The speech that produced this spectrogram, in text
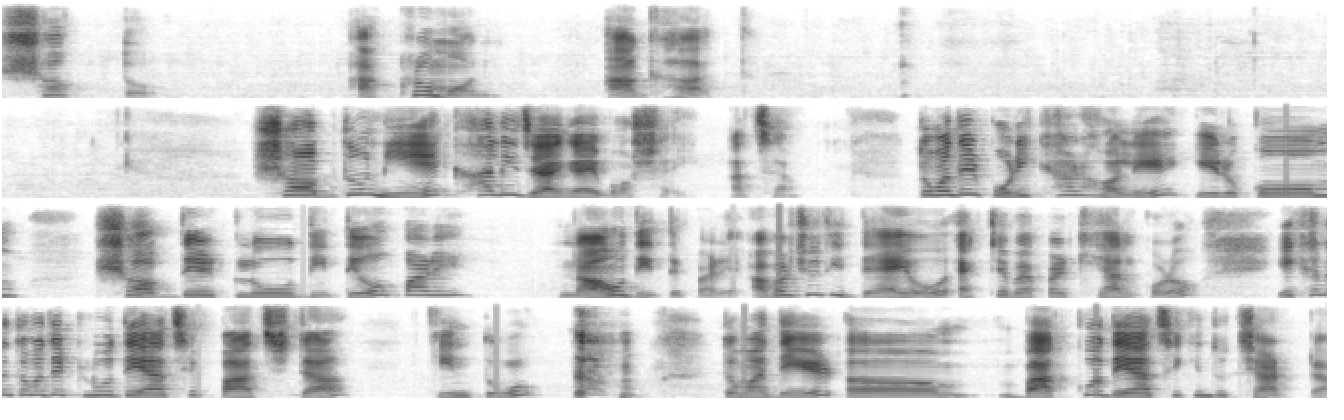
শক্ত, আক্রমণ, আঘাত। শব্দ নিয়ে খালি জায়গায় বসাই। আচ্ছা তোমাদের পরীক্ষার হলে এরকম শব্দের ক্লু দিতেও পারে, নাও দিতে পারে। আবার যদি দেয়ও, একটা ব্যাপার খেয়াল করো, এখানে তোমাদের ক্লু দেয়া আছে পাঁচটা। কিন্তু তোমাদের বাক্য দেয়া আছে কিন্তু চারটা।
